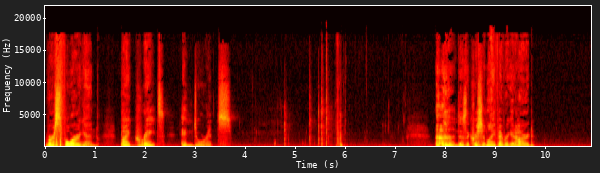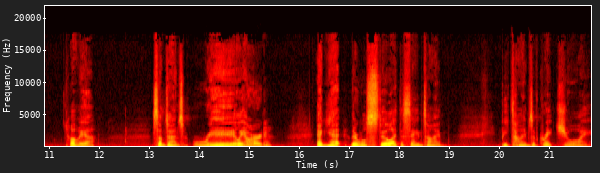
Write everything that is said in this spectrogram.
Verse 4 again, by great endurance. Does the Christian life ever get hard? Oh, yeah. Sometimes really hard. And yet, there will still at the same time be times of great joy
